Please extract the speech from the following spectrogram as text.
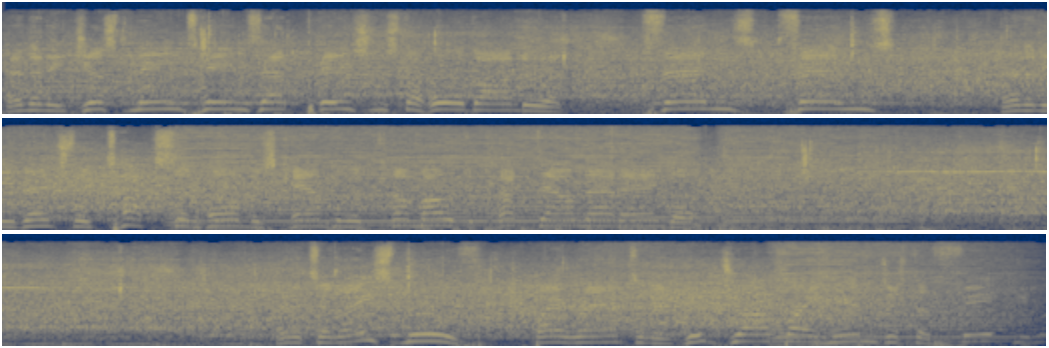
and then he just maintains that patience to hold on to it. Fends, fends, and then eventually tucks it home as Campbell would come out to cut down that angle. It's a nice move by Rantanen. Good job by him, just a fake.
